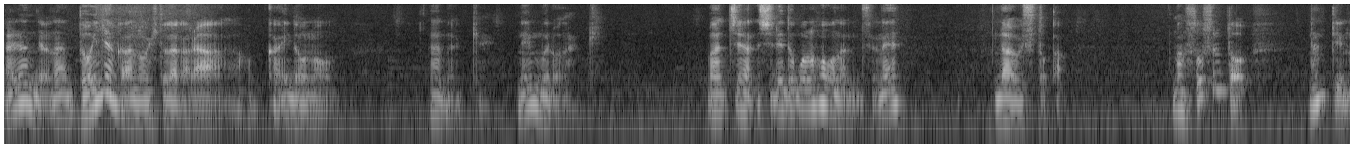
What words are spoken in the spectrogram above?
あれなんだよな。ど田舎の人だから北海道のなんだっけ。根室だっけ？あっち知床の方なんですよね。ラウスとか。まあそうすると何て言う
